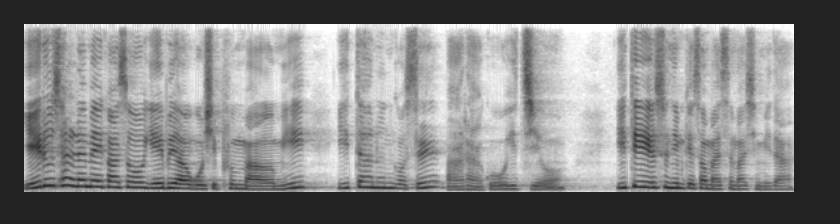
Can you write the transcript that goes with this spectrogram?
예루살렘에 가서 예배하고 싶은 마음이 있다는 것을 말하고 있지요. 이때 예수님께서 말씀하십니다.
